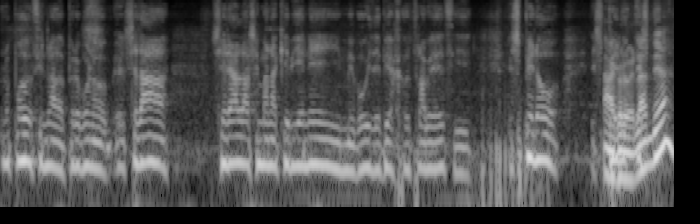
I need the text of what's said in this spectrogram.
no puedo decir nada, pero bueno, eh, será, será la semana que viene y me voy de viaje otra vez y espero... espero ¿A Groenlandia?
